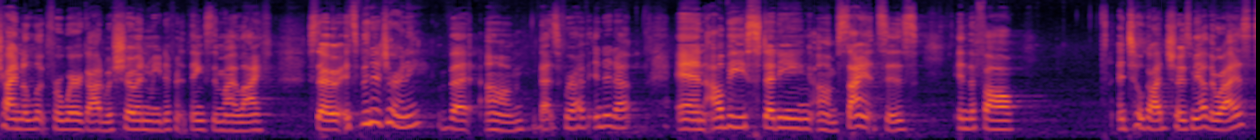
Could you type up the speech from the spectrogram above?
trying to look for where God was showing me different things in my life. So it's been a journey, but um, that's where I've ended up. And I'll be studying um, sciences in the fall until God shows me otherwise,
